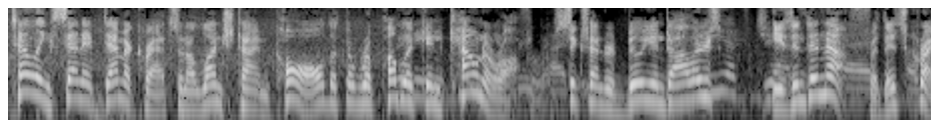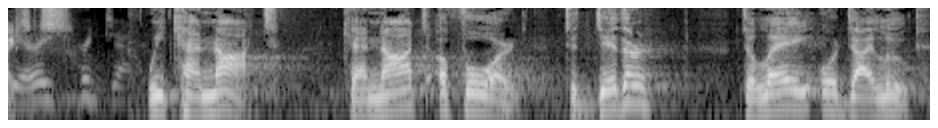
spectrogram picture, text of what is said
telling Senate Democrats in a lunchtime call that the Republican counteroffer of $600 billion isn't enough for this crisis. We cannot, cannot afford to dither, delay, or dilute.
